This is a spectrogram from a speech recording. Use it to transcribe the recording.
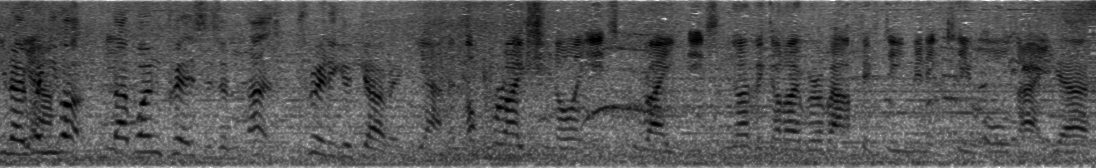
you know, when you got that one criticism, that's pretty good going. Yeah, and operational, it's great. It's never gone over about a 15 minute queue all day. Yeah,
